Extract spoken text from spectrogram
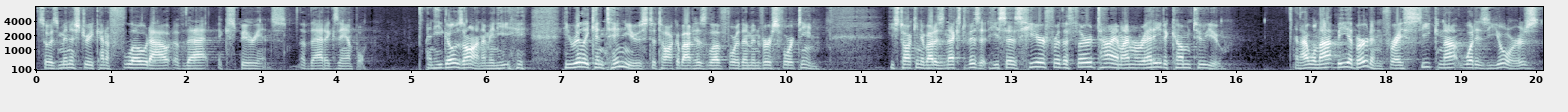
So his ministry kind of flowed out of that experience, of that example. And he goes on. I mean, he, he really continues to talk about his love for them in verse 14. He's talking about his next visit. He says, Here for the third time, I'm ready to come to you. And I will not be a burden, for I seek not what is yours,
